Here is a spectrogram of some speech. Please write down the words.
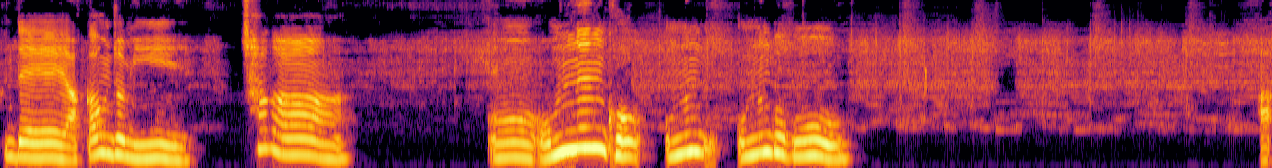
근데 아까운 점이 차가 어 없는 거 없는 없는 거고 아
